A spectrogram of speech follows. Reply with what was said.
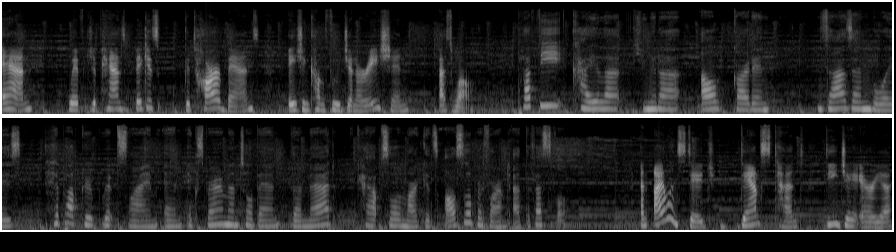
and with Japan's biggest guitar band, Asian Kung Fu Generation, as well. Puffy, Kaela, Kimura, Al Garden, Zazen Boys, hip hop group Rip Slyme, and experimental band The Mad Capsule Markets also performed at the festival. An island stage, dance tent, DJ area,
